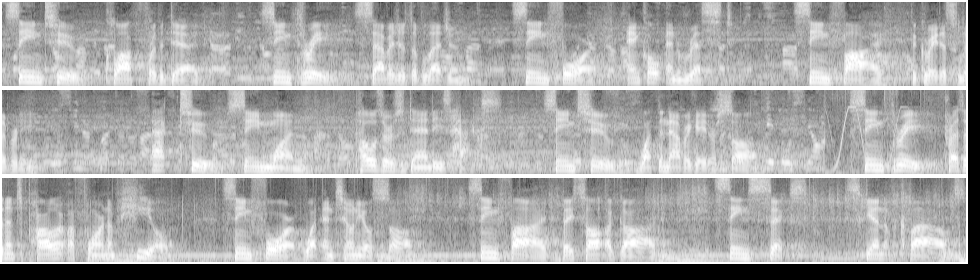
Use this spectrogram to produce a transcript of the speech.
Scene 2 Cloth for the Dead. Scene 3 Savages of Legend. Scene 4 Ankle and Wrist. Scene 5 The Greatest Liberty. Act 2 Scene 1 Posers, Dandies, Hacks. Scene 2 What the Navigator Saw. Scene 3 President's Parlor, a Foreign Appeal. Scene 4 What Antonio Saw. Scene 5 They Saw a God. Scene 6 Skin of Clouds.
